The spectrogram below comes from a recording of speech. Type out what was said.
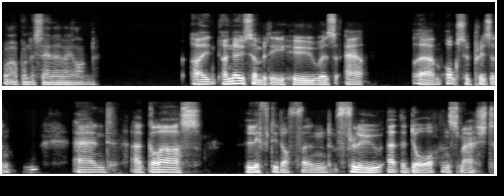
but I wouldn't stay there very long. I I know somebody who was at um, Oxford Prison, and a glass lifted off and flew at the door and smashed.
